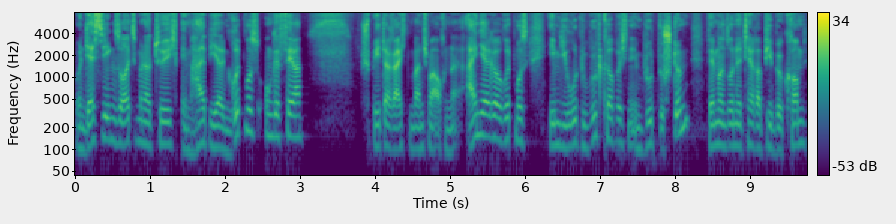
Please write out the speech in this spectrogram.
Und deswegen sollte man natürlich im halbjährigen Rhythmus ungefähr Später reicht manchmal auch ein einjähriger Rhythmus, eben die roten Blutkörperchen im Blut bestimmen, wenn man so eine Therapie bekommt,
